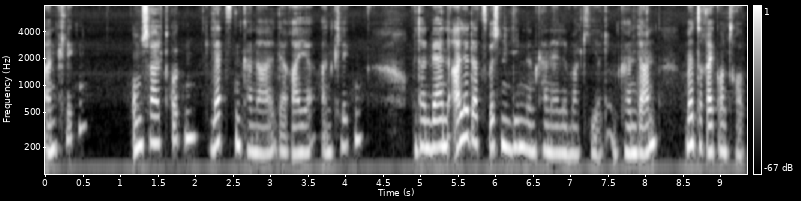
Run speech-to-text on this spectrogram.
anklicken Umschalt drücken, letzten Kanal der Reihe anklicken und dann werden alle dazwischen liegenden Kanäle markiert und können dann mit Drag und Drop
